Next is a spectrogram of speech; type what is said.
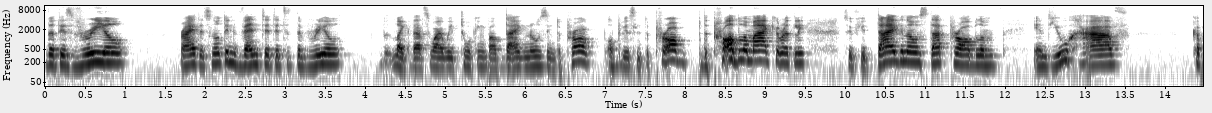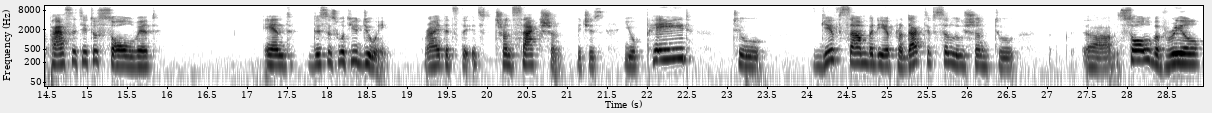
that is real, right? It's not invented, it's the real like that's why we're talking about diagnosing the prob obviously the prob the problem accurately. So if you diagnose that problem and you have capacity to solve it and this is what you're doing right? It's the it's the transaction which is you're paid to give somebody a productive solution to uh, solve a real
